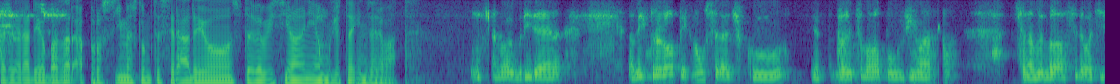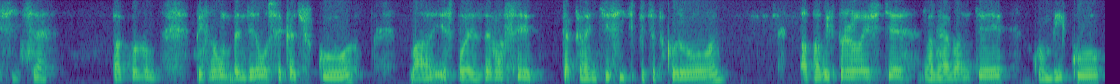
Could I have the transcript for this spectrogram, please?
Tady je Radio Bazar a prosíme, slumte si rádio, jste ve vysílání a můžete inzerovat. Ano, dobrý den. Abych prodal pěknou sedačku, je velice malo používáno. Cena by byla asi 2000. Pak mám pěknou benzinovou sekačku, má, je s pojezdem asi takhle 1500 korun. A pak bych prodal ještě dva drabanty, kombíku,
